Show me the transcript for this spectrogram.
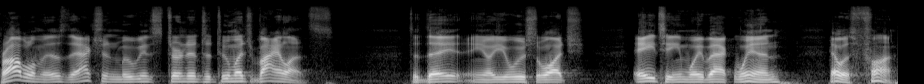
Problem is, the action movies turned into too much violence. Today, you know, you used to watch A Team way back when. That was fun.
